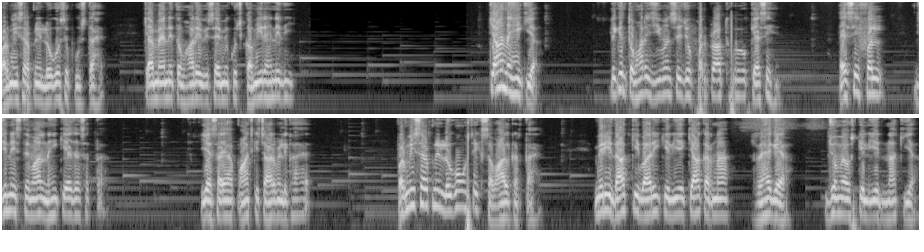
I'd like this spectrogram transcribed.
परमेश्वर अपने लोगों से पूछता है, क्या मैंने तुम्हारे विषय में कुछ कमी रहने दी? क्या नहीं किया? लेकिन तुम्हारे जीवन से जो फल प्राप्त हुए, वो कैसे हैं? ऐसे फल जिन्हें इस्तेमाल नहीं किया जा सकता। यह सया पाँच के चार में लिखा है, परमेश्वर अपने लोगों से एक सवाल करता है। मेरी दाग की बारी के लिए क्या करना रह गया, जो मैं उसके लिए ना किया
